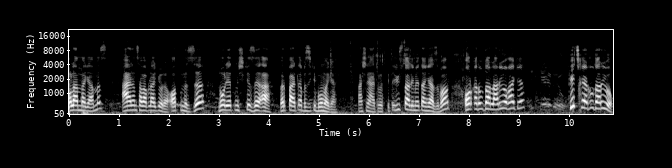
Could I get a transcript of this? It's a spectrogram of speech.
ololmaganmiz ayrim sabablarga ko'ra 60 z 072 za bir paytlar bizniki bo'lmagan. Mashina aytib o'tib ketdi 100 talik metan gazi bor. Orqada udarlari yo'q aka. Hech qayerda udari yo'q.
